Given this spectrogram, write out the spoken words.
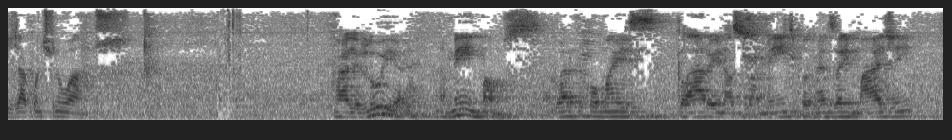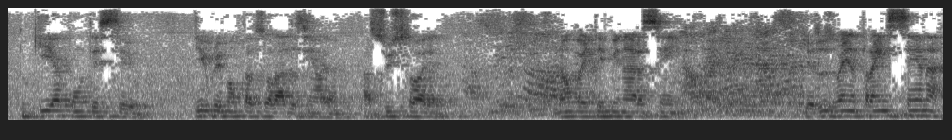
já continuamos. Aleluia, amém, irmãos? Agora ficou mais claro aí na sua mente, pelo menos a imagem do que aconteceu. Diga para o irmão que está do seu lado assim: olha, a sua história não vai terminar assim. Jesus vai entrar em cena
